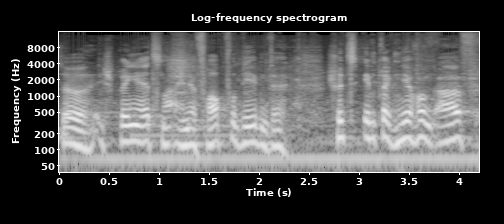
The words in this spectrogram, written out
So, ich bringe jetzt noch eine farbverliebende Schutzimprägnierung auf.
